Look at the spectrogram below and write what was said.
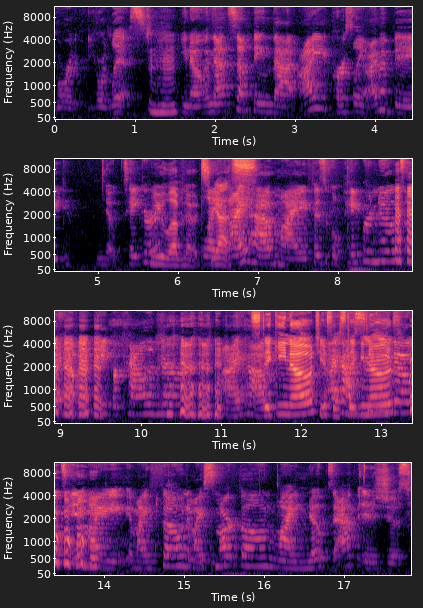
your your list. Mm-hmm. You know, and that's something that I personally I'm a big note taker. You love notes, like, yes. I have my physical paper notes. I have a paper calendar. I have sticky notes. You have sticky, sticky notes. notes in my in my phone in my smartphone. My notes app is just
